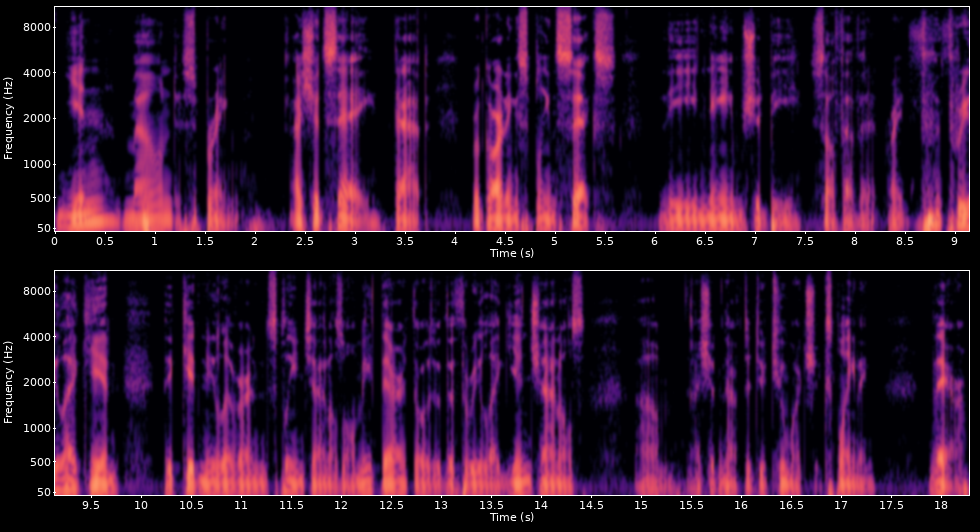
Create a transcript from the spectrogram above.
Yin Mound Spring. I should say that regarding spleen 6, the name should be self evident, right? three leg yin, the kidney, liver, and spleen channels all meet there. Those are the three leg yin channels. Um, I shouldn't have to do too much explaining there.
